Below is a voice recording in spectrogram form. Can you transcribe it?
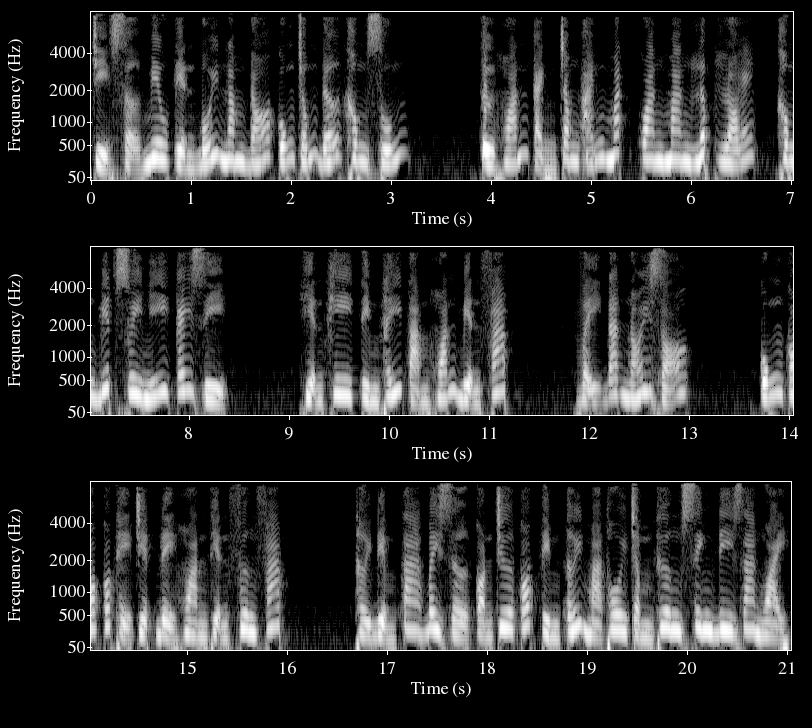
Chỉ sợ miêu tiền bối năm đó cũng chống đỡ không xuống. Từ hoán cảnh trong ánh mắt quang mang lấp lóe, không biết suy nghĩ cái gì. Hiện khi tìm thấy tạm hoán biện pháp. Vậy đã nói rõ. Cũng có có thể triệt để hoàn thiện phương pháp. Thời điểm ta bây giờ còn chưa có tìm tới mà thôi trầm thương sinh đi ra ngoài.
